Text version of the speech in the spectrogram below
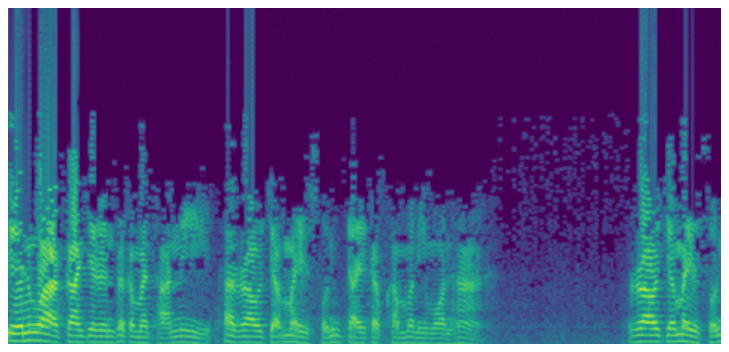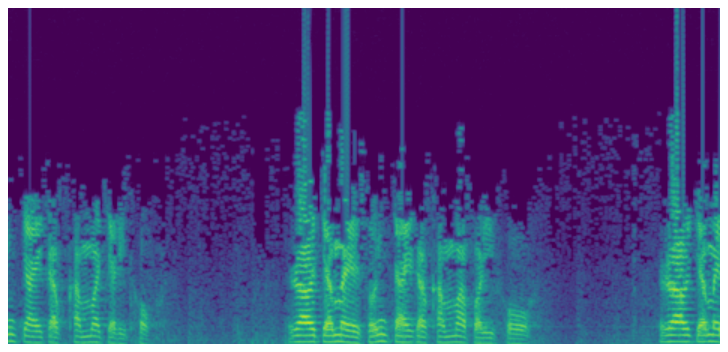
เห็นว่าการเจริญพระกรรมฐานนี้ถ้าเราจะไม่สนใจกับคำว่านิวรณ์ห้าเราจะไม่สนใจกับคำว่าจริตหกเราจะไม่สนใจกับคำว่าปริโภเราจะไม่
